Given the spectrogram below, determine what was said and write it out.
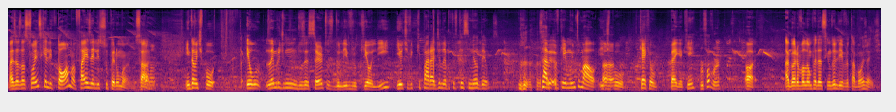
Mas as ações que ele toma faz ele super humano, sabe? Então, tipo, eu lembro de um dos excertos do livro que eu li e eu tive que parar de ler porque eu fiquei assim, meu Deus. sabe, eu fiquei muito mal. E, Aham. tipo, quer que eu pegue aqui? Por favor. Ó, agora eu vou ler um pedacinho do livro, tá bom, gente?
